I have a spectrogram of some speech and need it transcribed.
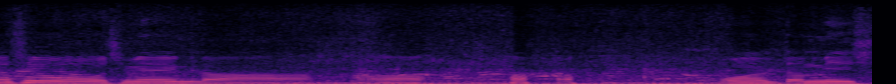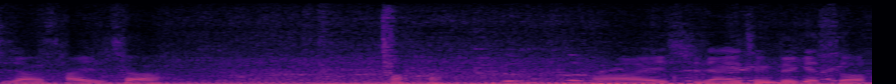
안녕하세요 지명입니다. 아, 오늘 떤민시장 4일차. 아이 시장이 정들겠어.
